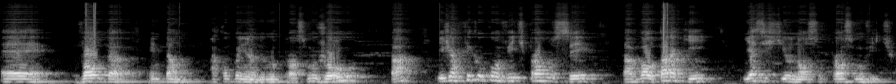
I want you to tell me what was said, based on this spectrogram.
é, volta, então, acompanhando no próximo jogo, tá? E já fica o convite para você tá, voltar aqui e assistir o nosso próximo vídeo.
